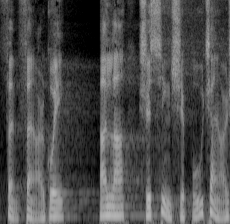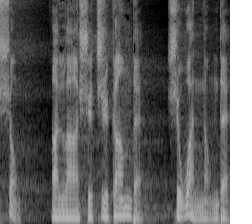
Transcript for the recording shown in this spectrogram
愤愤而归。安拉使信使不战而胜。安拉是至刚的，是万能的。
